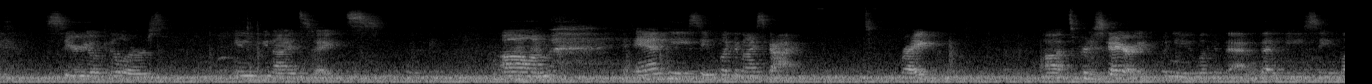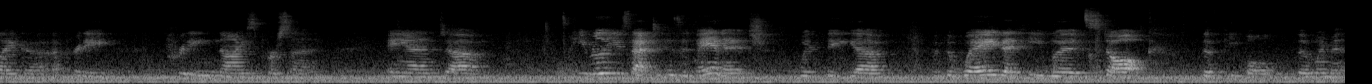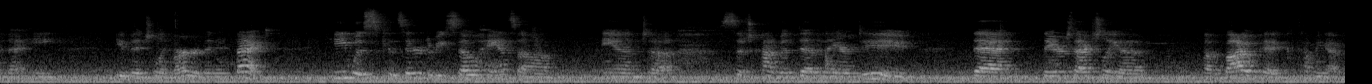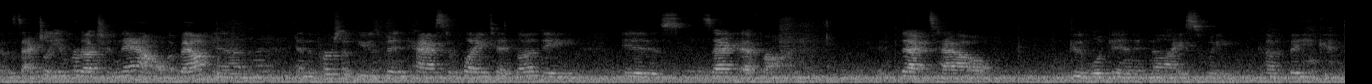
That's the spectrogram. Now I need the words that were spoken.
serial killers in the United States. Um, and he seemed like a nice guy, right? Uh, it's pretty scary when you look at that, that he seemed like a, a pretty, pretty nice person. And um, he really used that to his advantage with the, uh, with the way that he would stalk the people, the women that he, eventually murdered. And in fact, he was considered to be so handsome and uh, such kind of a debonair dude that there's actually a, a biopic coming up that's actually in production now about him. And the person who's been cast to play Ted Bundy is Zac Efron. That's how good looking and nice we kind of think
